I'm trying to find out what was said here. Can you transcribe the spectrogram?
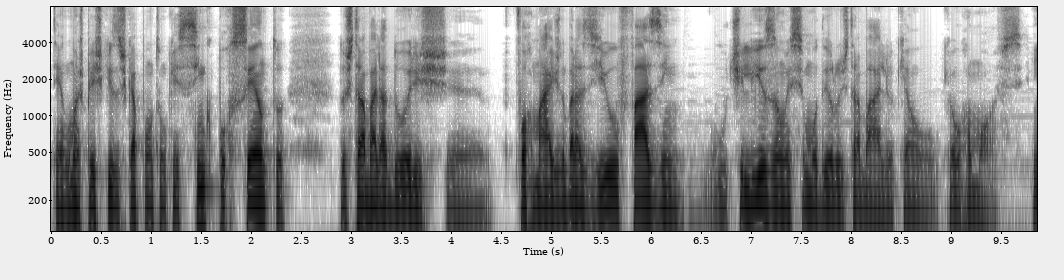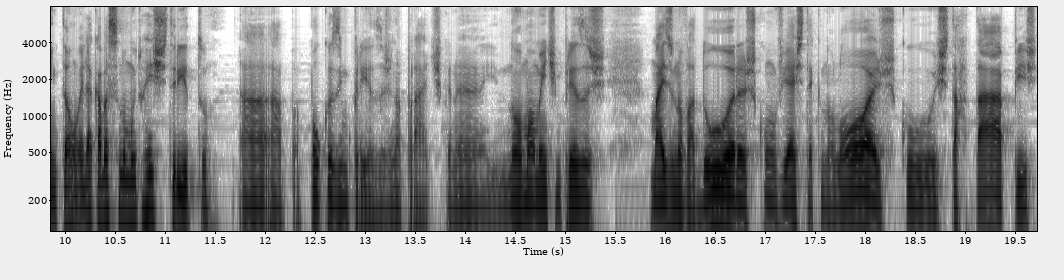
Tem algumas pesquisas que apontam que 5% dos trabalhadores eh, formais no Brasil fazem, utilizam esse modelo de trabalho que é o, que é o home office. Então ele acaba sendo muito restrito a, a, a poucas empresas na prática, né? E normalmente empresas mais inovadoras, com viés tecnológico, startups,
